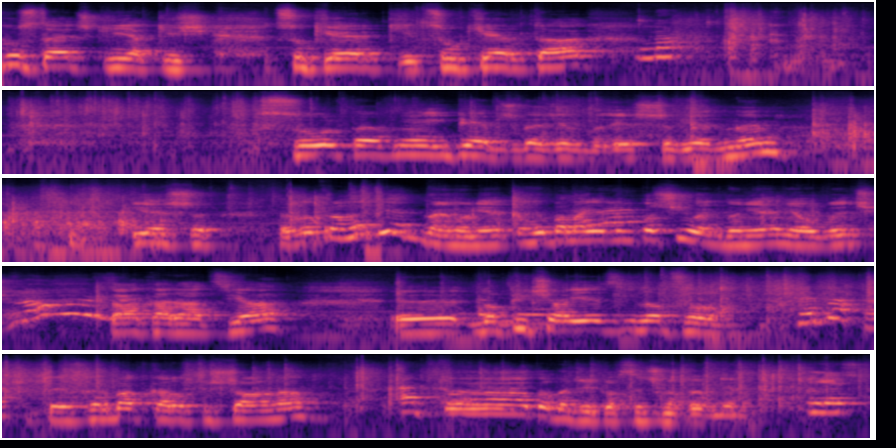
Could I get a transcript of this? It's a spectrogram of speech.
Chusteczki, jakieś cukierki, cukier, tak? No, Sól pewnie i pieprz będzie jeszcze w jednym. I jeszcze, no to trochę biedne, no nie? To chyba na jeden posiłek, no nie? Miał być No. taka racja. Y, do picia jest i no co? herbata. To jest herbatka rozpuszczalna. A tu A, to będzie klasyczna pewnie. jest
